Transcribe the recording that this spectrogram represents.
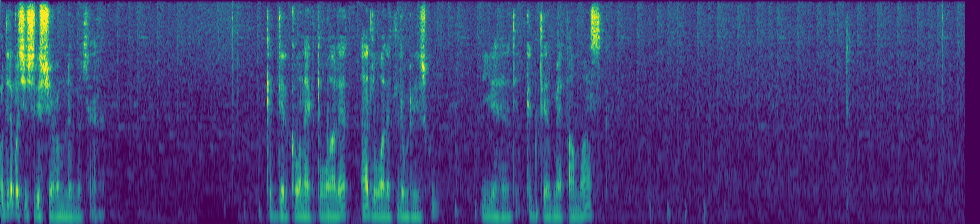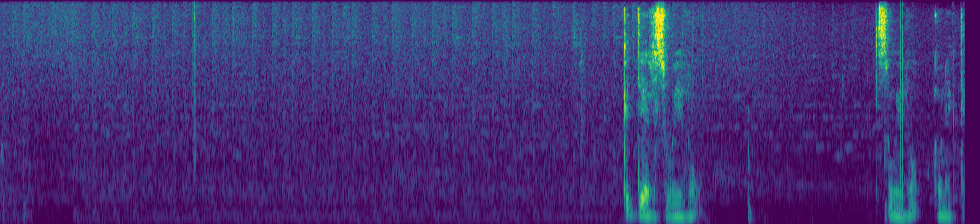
ودير بغيتي تشري شي عملة مثلا. كدير connect wallet هاد ال wallet اللي وريتكم هي هادي. كدير MetaMask كدير suivant. suivant connecter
